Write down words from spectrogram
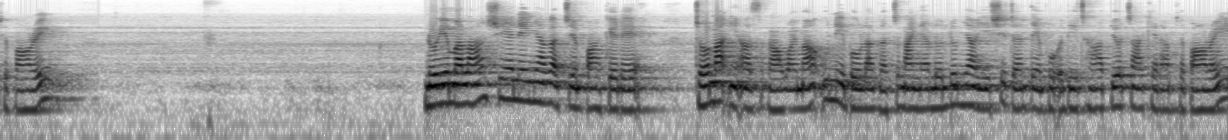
ဖြစ်ပါတယ်။နိုဝင်ဘာလ10ရက်နေ့ညကကျင်းပခဲ့တဲ့ဒေါနာအင်အားစကားဝိုင်းမှာဥနေဘုံလာကတနိုင်ငံလုံးလွတ်မြောက်ရေးရှစ်တန်းတင်ဖို့အလေးထားပြောကြားခဲ့တာဖြစ်ပါတယ်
